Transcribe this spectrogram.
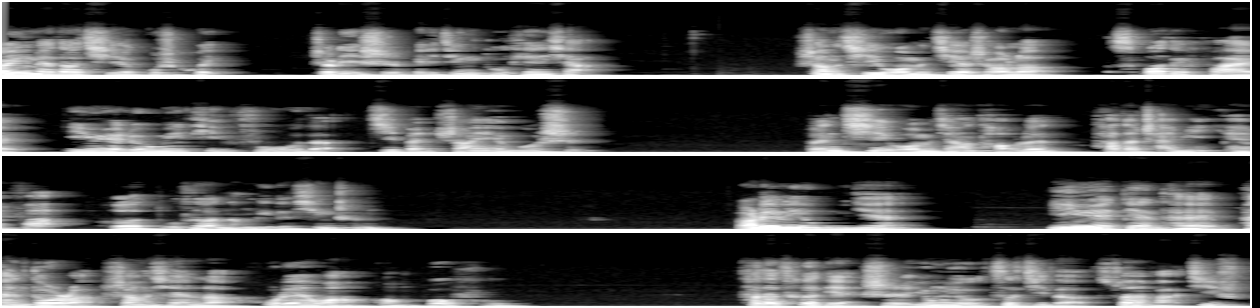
欢迎来到企业故事会，这里是北京读天下。上期我们介绍了 Spotify 音乐流媒体服务的基本商业模式，本期我们将讨论它的产品研发和独特能力的形成。二零零五年，音乐电台 Pandora 上线了互联网广播服务，它的特点是拥有自己的算法技术。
